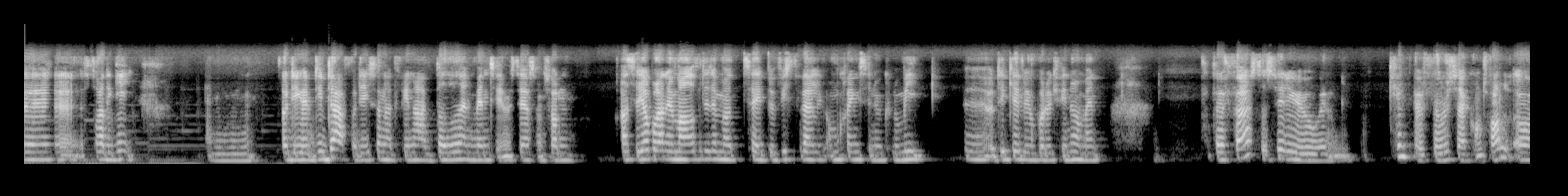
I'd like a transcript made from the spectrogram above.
øh, strategi. Um, og det, er- det er derfor, det er sådan, at kvinder er bedre end mænd til at investere som sådan. Altså, jeg brænder meget for det der med at tage et bevidst valg omkring sin økonomi. Øh, og det gælder jo både kvinder og mænd. For det første, så er det jo en kæmpe følelse af kontrol og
